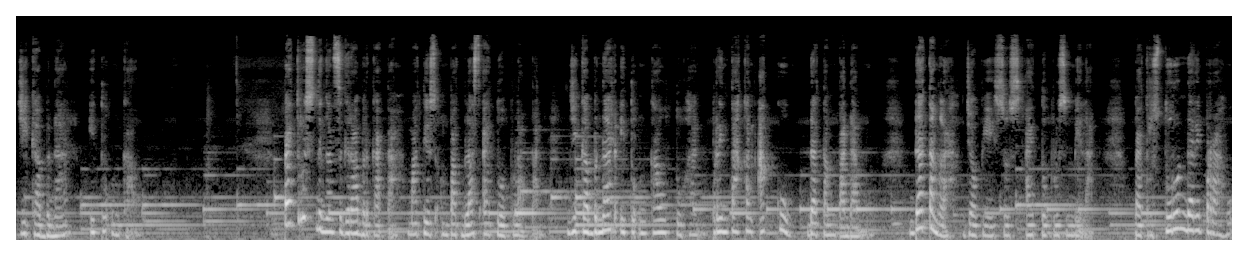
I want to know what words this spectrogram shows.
Jika benar itu engkau. Petrus dengan segera berkata, Matius 14 ayat 28, Jika benar itu engkau Tuhan, perintahkan aku datang padamu. Datanglah, jawab Yesus ayat 29. Petrus turun dari perahu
